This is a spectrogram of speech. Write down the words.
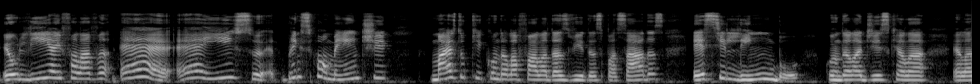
Eu lia e falava, é, é isso, principalmente mais do que quando ela fala das vidas passadas, esse limbo, quando ela diz que ela, ela,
